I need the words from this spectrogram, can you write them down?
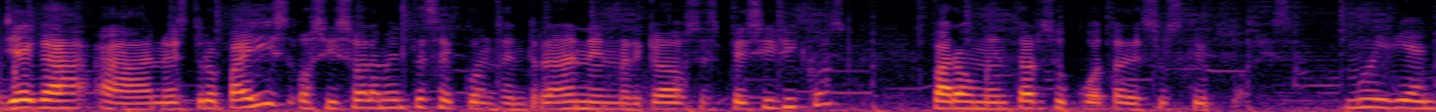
llega a nuestro país o si solamente se concentrarán en mercados específicos para aumentar su cuota de suscriptores. Muy bien.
